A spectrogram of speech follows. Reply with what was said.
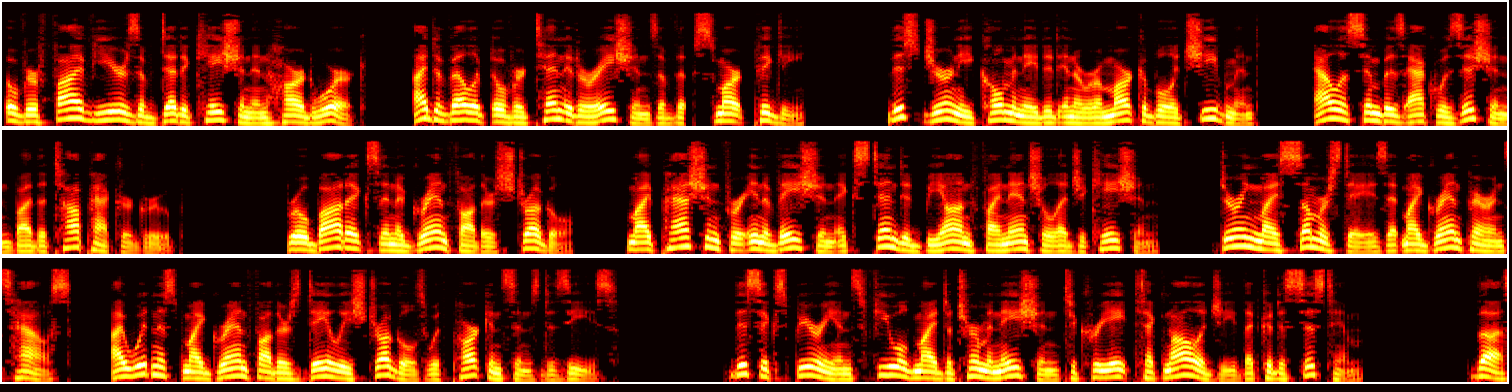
Over five years of dedication and hard work, I developed over 10 iterations of the Smart Piggy. This journey culminated in a remarkable achievement Alisimba's acquisition by the Top Hacker Group. Robotics and a grandfather's struggle. My passion for innovation extended beyond financial education. During my summer stays at my grandparents' house, I witnessed my grandfather's daily struggles with Parkinson's disease. This experience fueled my determination to create technology that could assist him. Thus,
